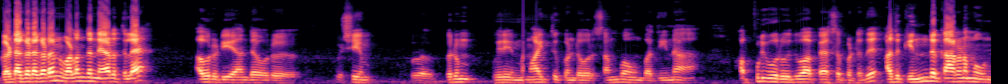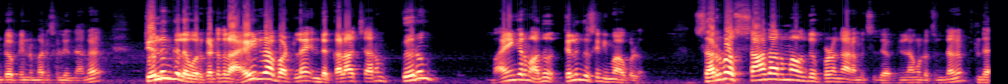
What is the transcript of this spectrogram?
கடகடகடன் வளர்ந்த நேரத்தில் அவருடைய அந்த ஒரு விஷயம் பெரும் உயிரை மாய்த்து கொண்ட ஒரு சம்பவம் பார்த்தீங்கன்னா அப்படி ஒரு இதுவாக பேசப்பட்டது. அதுக்கு இந்த காரணமும் உண்டு அப்படின்ற மாதிரி சொல்லியிருந்தாங்க. தெலுங்கில் ஒரு கட்டத்தில் ஹைதராபாத்தில் இந்த கலாச்சாரம் பெரும் பயங்கரமாக அதுவும் தெலுங்கு சினிமாவுக்குள்ள சர்வ சாதாரணமாக வந்து புழங்க ஆரம்பிச்சது அப்படின்லாம் கூட சொல்லியிருந்தாங்க. இந்த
